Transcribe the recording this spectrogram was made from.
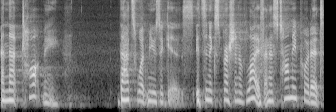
And that taught me that's what music is it's an expression of life. And as Tommy put it,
